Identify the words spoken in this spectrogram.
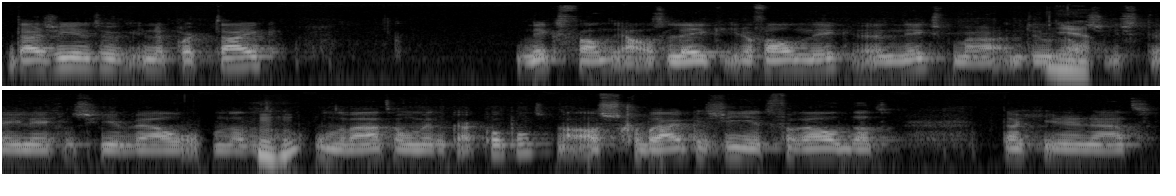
Daar zie je natuurlijk in de praktijk niks van. Ja, als leek in ieder geval niks, uh, niks maar natuurlijk ja. als ICT-leverancier wel, omdat het mm -hmm. onder water al met elkaar koppelt. Maar als gebruiker zie je het vooral dat, dat je inderdaad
